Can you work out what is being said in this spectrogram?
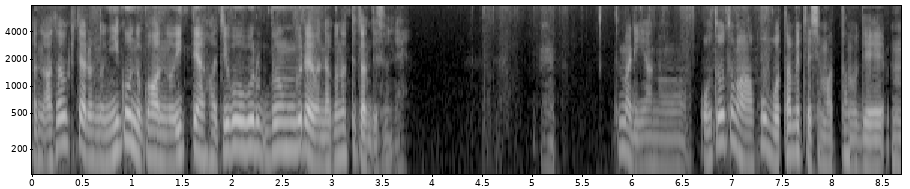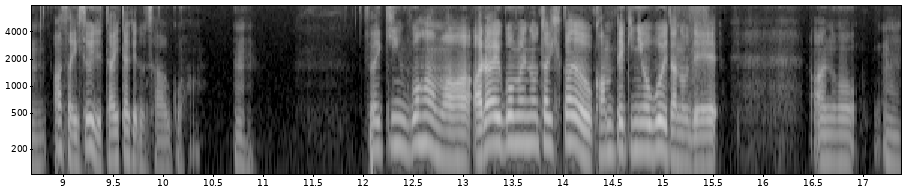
あの、朝起きたらあの、2合のご飯の1.8合分ぐらいはなくなってたんですよね。つまり、あの、弟がほぼ食べてしまったので、うん、朝急いで炊いたけどさ、ご飯。うん。最近ご飯は洗い米の炊き方を完璧に覚えたので、あの、うん、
